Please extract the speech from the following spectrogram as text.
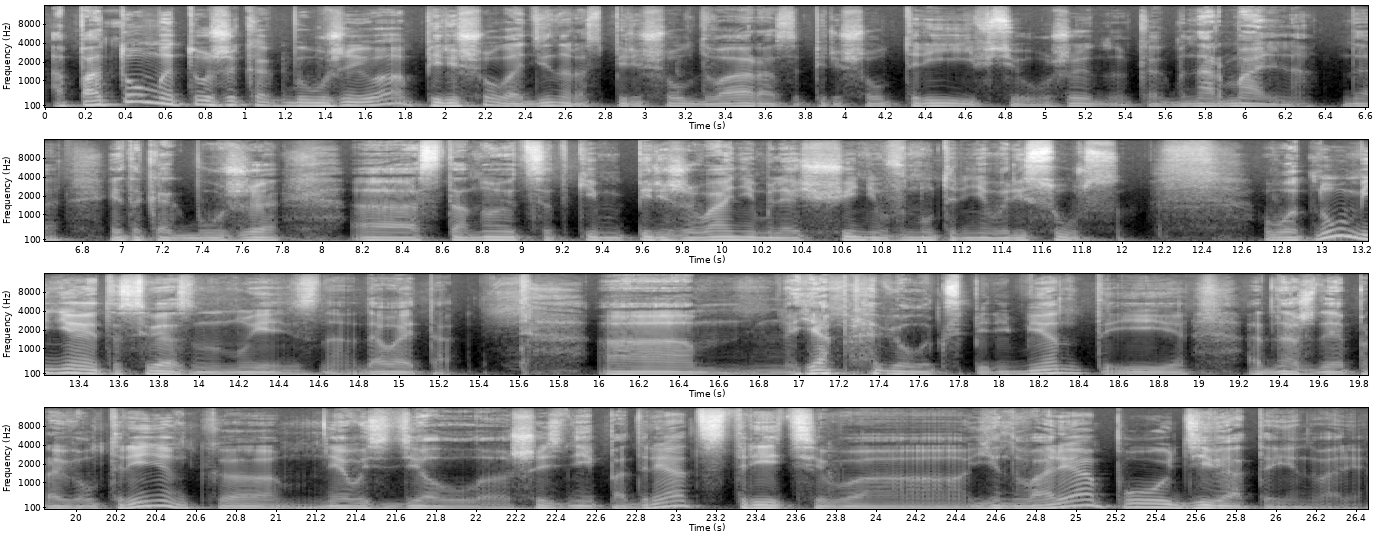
А потом это уже как бы уже а, перешел один раз, перешел два раза, перешел три, и все, уже ну, как бы нормально. Да? Это как бы уже э, становится таким переживанием или ощущением внутреннего ресурса. Вот, ну, у меня это связано, ну, я не знаю, давай так. я провел эксперимент, и однажды я провел тренинг, э, я его сделал 6 дней подряд, с 3 января по 9 января,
